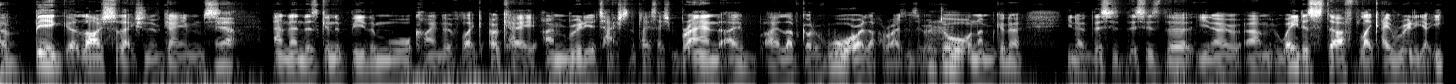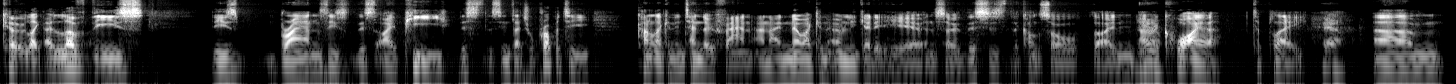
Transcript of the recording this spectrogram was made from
A big, a large selection of games? yeah. And then there's going to be the more kind of like, okay, I'm really attached to the PlayStation brand. I I love God of War. I love Horizon 0 Dawn. I'm gonna, you know, this is this is the you know um, Ueda stuff. Like I really Ico. Like I love these these brands, these this IP, this this intellectual property, kind of like a Nintendo fan, and I know I can only get it here, and so this is the console that I I require to play. Yeah. Um,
